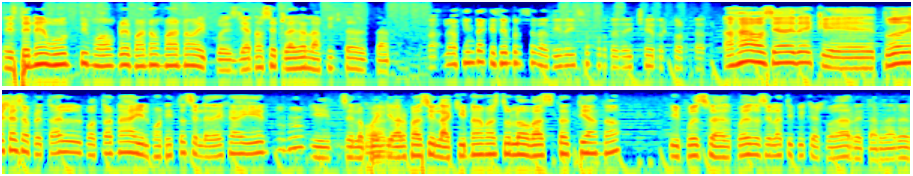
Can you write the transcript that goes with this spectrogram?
estén en último hombre mano a mano y pues ya no se traigan la finta de tan. La, la finta que siempre se David hizo por derecha y recortar. Ajá, o sea, de que tú lo dejas apretar el botón A y el monito se le deja ir Ujú. y se lo pueden Órale. llevar fácil. Aquí nada más tú lo vas tanteando y pues puedes hacer la típica jugada, retardar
